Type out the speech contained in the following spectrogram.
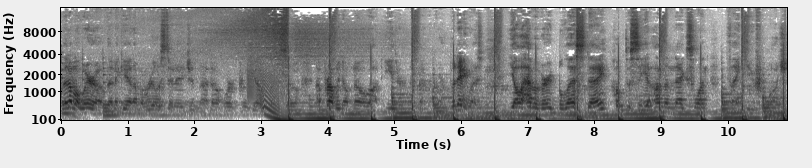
that I'm aware of. Then again, I'm a real estate agent and I don't work for the government, so I probably don't know a lot either. But anyways, y'all have a very blessed day. Hope to see you on the next one. Thank you for watching.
